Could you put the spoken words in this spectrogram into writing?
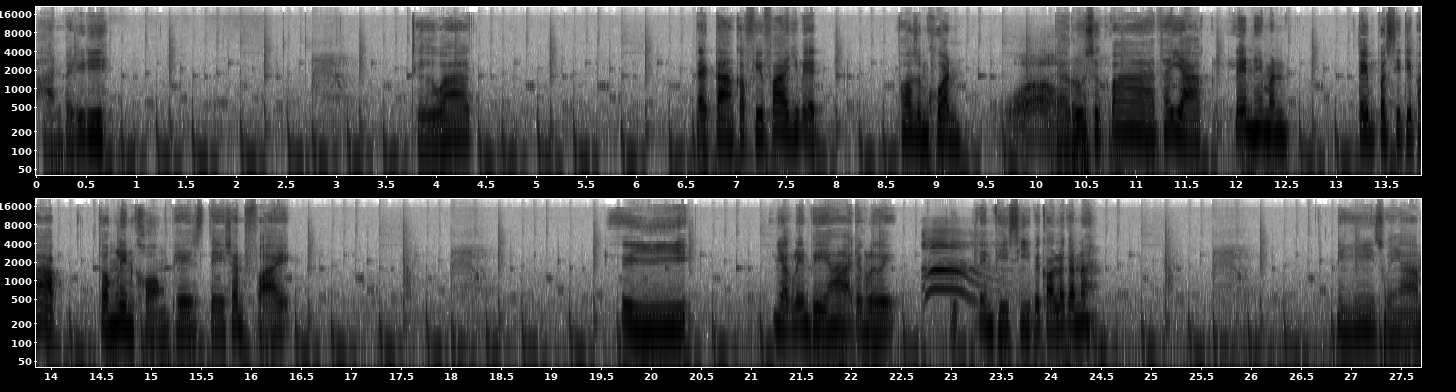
ผ่านไปด้วยดี ถือว่า แตกต่างกับฟีฟ่า21 พอสมควรแต่รู้สึกว่าถ้าอยากเล่นให้มันเต็มประสิทธิภาพต้องเล่นของ PlayStation 5 อยอยากเล่น P5 จังเลย เล่น PC ไปก่อนแล้วกันนะ นี่ สวยงาม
